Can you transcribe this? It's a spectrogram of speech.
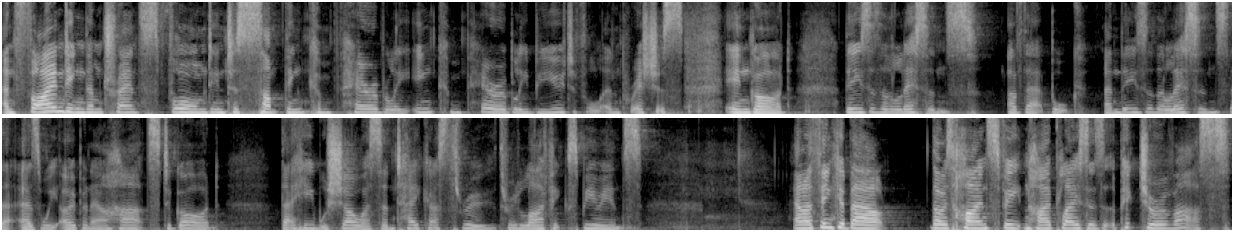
and finding them transformed into something comparably, incomparably beautiful and precious in God. These are the lessons of that book. And these are the lessons that as we open our hearts to God, that He will show us and take us through, through life experience. And I think about those hinds feet in high places, a picture of us,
